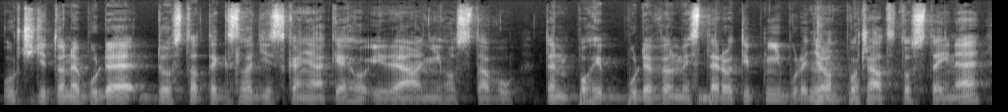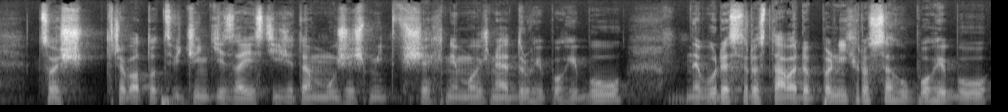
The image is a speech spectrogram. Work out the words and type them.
určitě to nebude dostatek z hlediska nějakého ideálního stavu. Ten pohyb bude velmi stereotypní, bude dělat hmm. pořád to stejné, což třeba to cvičení ti zajistí, že tam můžeš mít všechny možné druhy pohybů, nebude se dostávat do plných rozsahů pohybu,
